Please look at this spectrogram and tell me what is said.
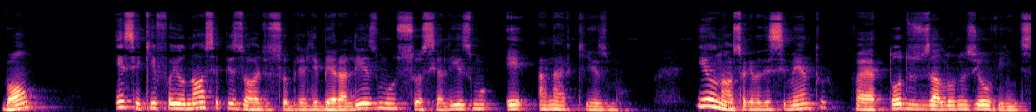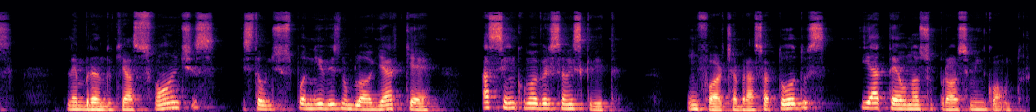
Bom, esse aqui foi o nosso episódio sobre liberalismo, socialismo e anarquismo. E o nosso agradecimento vai a todos os alunos e ouvintes. Lembrando que as fontes estão disponíveis no blog Arqué, assim como a versão escrita. Um forte abraço a todos e até o nosso próximo encontro.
